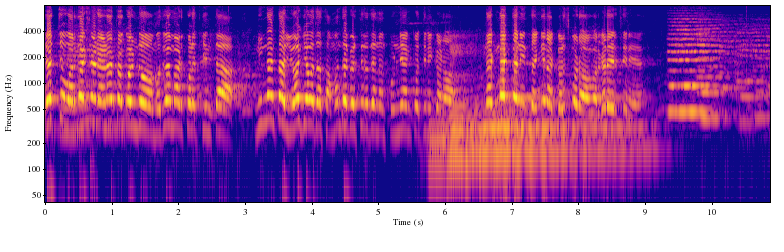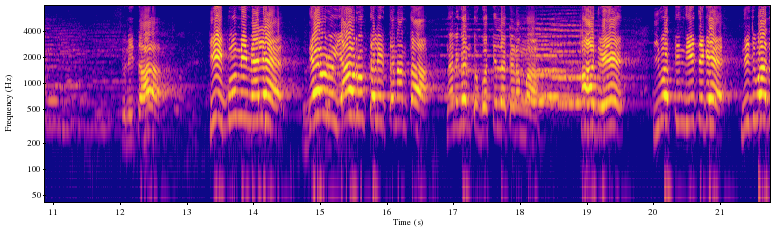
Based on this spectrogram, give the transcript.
ಹೆಚ್ಚು ವರದಕ್ಷಿಣೆ ಹಣ ತಗೊಂಡು ಮದುವೆ ಮಾಡ್ಕೊಳ್ಳೋದ್ಕಿಂತ ನಿನ್ನಂತ ಯೋಗ್ಯವಾದ ಸಂಬಂಧ ಬೆಳೆಸಿರೋದೇ ನನ್ನ ಪುಣ್ಯ ಅನ್ಕೋತೀನಿ ಕಣೋ. ನಗ್ನಗ್ತ ನಿನ್ ತಂಗಿನ ಕಳ್ಸ್ಕೊಡೋ, ಹೊರಗಡೆ ಇರ್ತೀನಿ. ಸುನೀತಾ, ಈ ಭೂಮಿ ಮೇಲೆ ದೇವರು ಯಾವ ರೂಪದಲ್ಲಿ ಇರ್ತಾನಂತ ನನಗಂತೂ ಗೊತ್ತಿಲ್ಲ ಕಣಮ್ಮ. ಆದ್ರೆ ಇವತ್ತಿಂದ ಈಚೆಗೆ ನಿಜವಾದ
